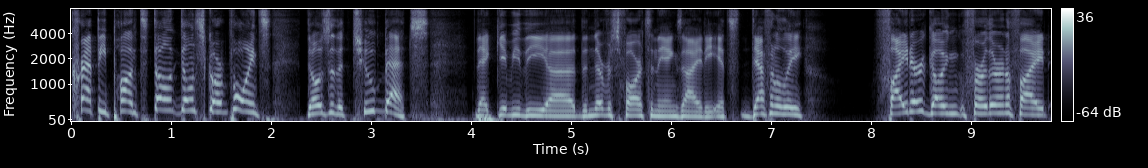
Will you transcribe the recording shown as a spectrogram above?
crappy punt, don't don't score points. Those are the two bets that give you the uh, the nervous farts and the anxiety. It's definitely fighter going further in a fight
